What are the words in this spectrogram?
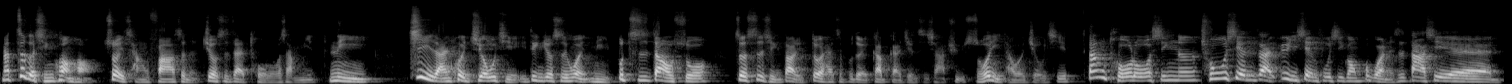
那这个情况哈，最常发生的就是在陀螺上面。你既然会纠结，一定就是因为你不知道说这事情到底对还是不对，该不该坚持下去，所以你才会纠结。当陀罗星呢出现在运线夫妻宫，不管你是大限、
